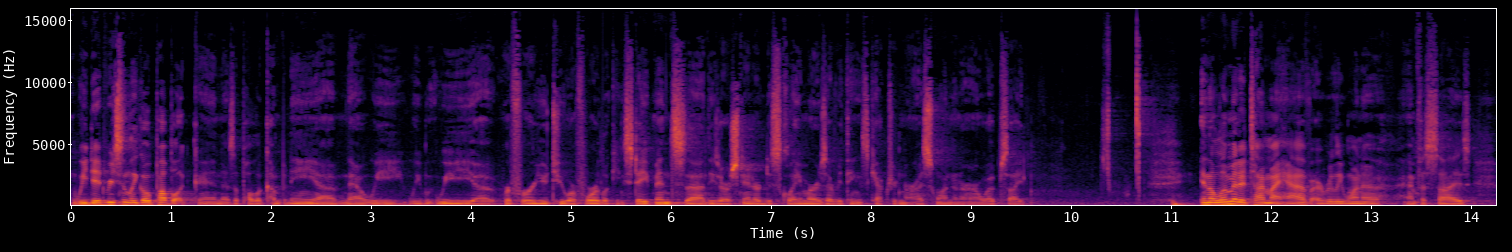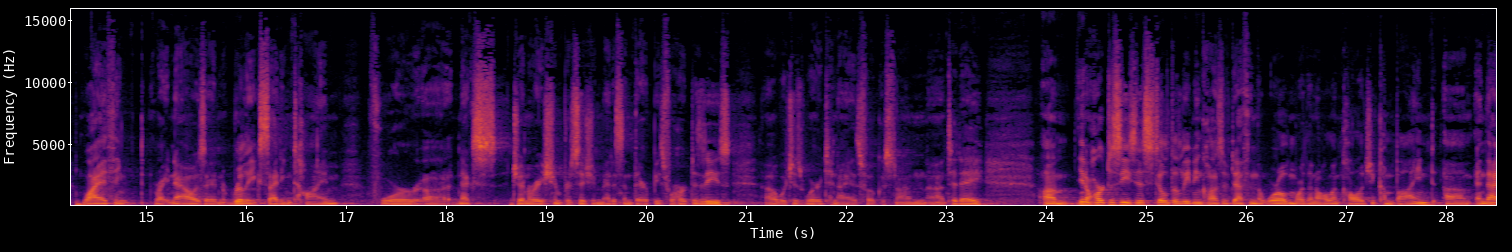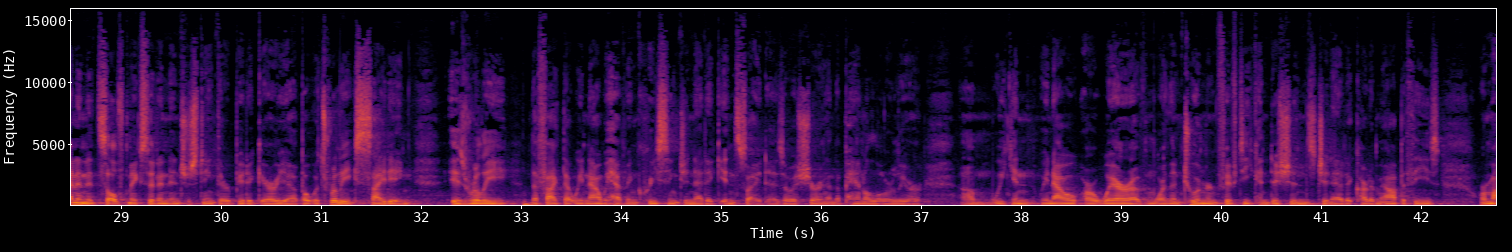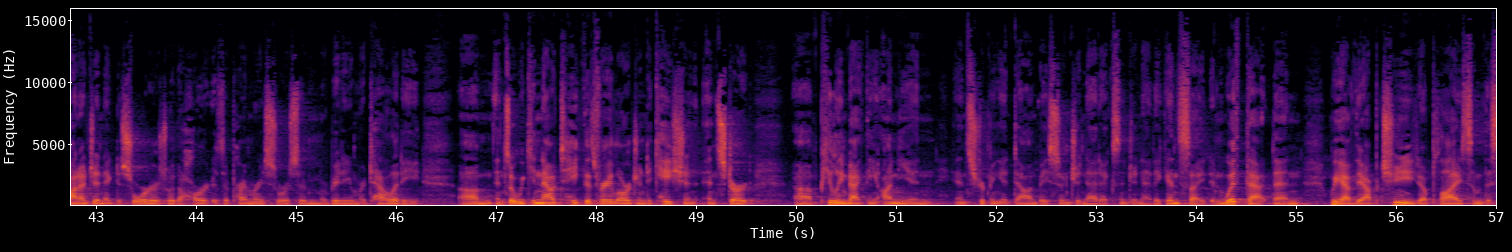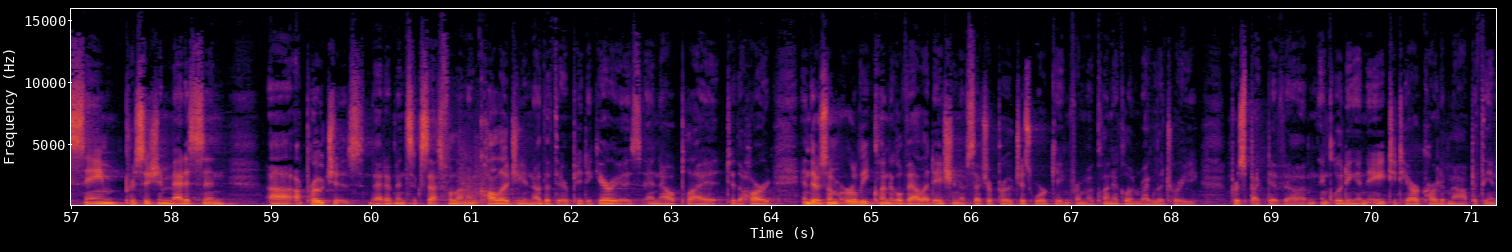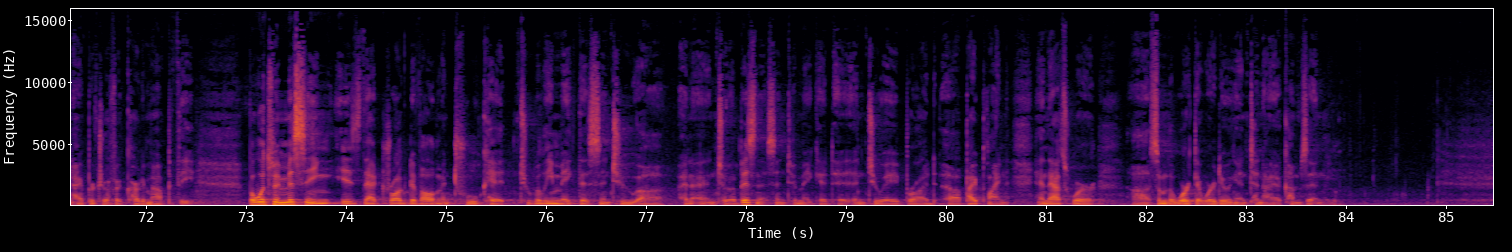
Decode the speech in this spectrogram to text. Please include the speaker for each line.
Speaker 1: we did recently go public, and as a public company, uh, now we, we, uh, refer you to our forward-looking statements. Uh, these are our standard disclaimers. Everything is captured in our S1 and our website. In the limited time I have, I really want to emphasize why I think right now is a really exciting time for next generation precision medicine therapies for heart disease, which is where Tenaya is focused on today. Um, you know, heart disease is still the leading cause of death in the world, more than all oncology combined, um, and that in itself makes it an interesting therapeutic area. But what's really exciting is really the fact that we now we have increasing genetic insight. As I was sharing on the panel earlier, um, we can we now are aware of more than 250 conditions, genetic cardiomyopathies, or monogenic disorders where the heart is a primary source of morbidity and mortality. Um, and so we can now take this very large indication and start uh, peeling back the onion and stripping it down based on genetics and genetic insight. And with that, then, we have the opportunity to apply some of the same precision medicine uh, approaches that have been successful in oncology and other therapeutic areas and now apply it to the heart. And there's some early clinical validation of such approaches working from a clinical and regulatory perspective, uh, including an ATTR cardiomyopathy and hypertrophic cardiomyopathy. But what's been missing is that drug development toolkit to really make this into, uh, an, into a business and to make it into a broad uh, pipeline. And that's where uh, some of the work that we're doing in Tenaya comes in.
